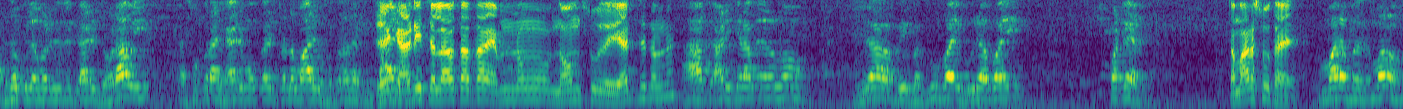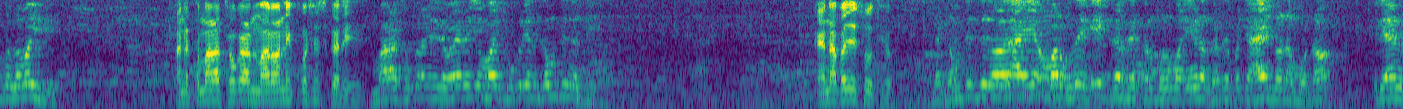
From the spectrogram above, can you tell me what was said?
અડધો કિલોમીટર ગાડી દોડાવી. છોકરાની સાઈડમાં કરીને તને મારી છોકરાને જે ગાડી ચલાવતા હતા એમનું નામ શું છે? યાદ છે તમને? હા ગાડી ચલાવતા એનું નામ ભૂરાભાઈ ભગુભાઈ ભૂરાભાઈ પટેલ. તમારે શું થાય? મારે મારો હક્કો જમાઈ છે અને તમારા છોકરાને મારવાની કોશિશ કરી? મારા છોકરાને રહેવાય નહીં મારી છોકરીને ગમતી નથી. એના પછી શું થયું? એટલે ગમતી નથી અમારું એક ઘર છે કરબુણમાં એના ઘર છે પછી આ જ નાના મોટા. એટલે એને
